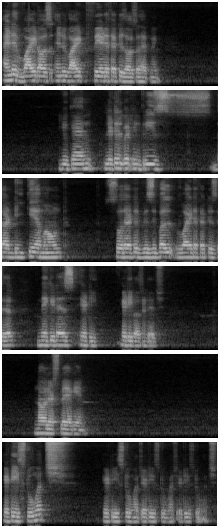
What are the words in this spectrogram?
and a white also and a white fade effect is also happening. You can little bit increase the decay amount so that a visible white effect is there. Make it as 80 80 percentage now let's play again. 80 is too much. 80 is too much. 80 is too much. 80 is too much.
